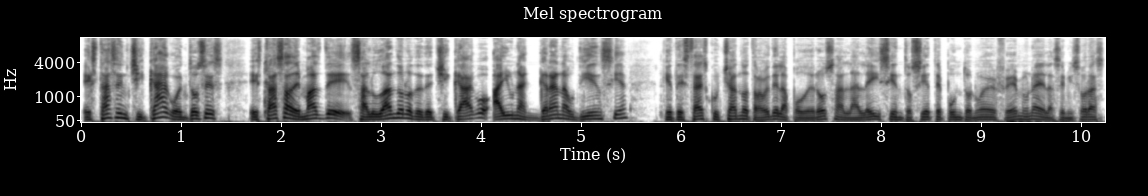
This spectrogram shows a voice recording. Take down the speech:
Estás en Chicago, entonces estás además de saludándonos desde Chicago, hay una gran audiencia que te está escuchando a través de la poderosa La Ley 107.9 FM, una de las emisoras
